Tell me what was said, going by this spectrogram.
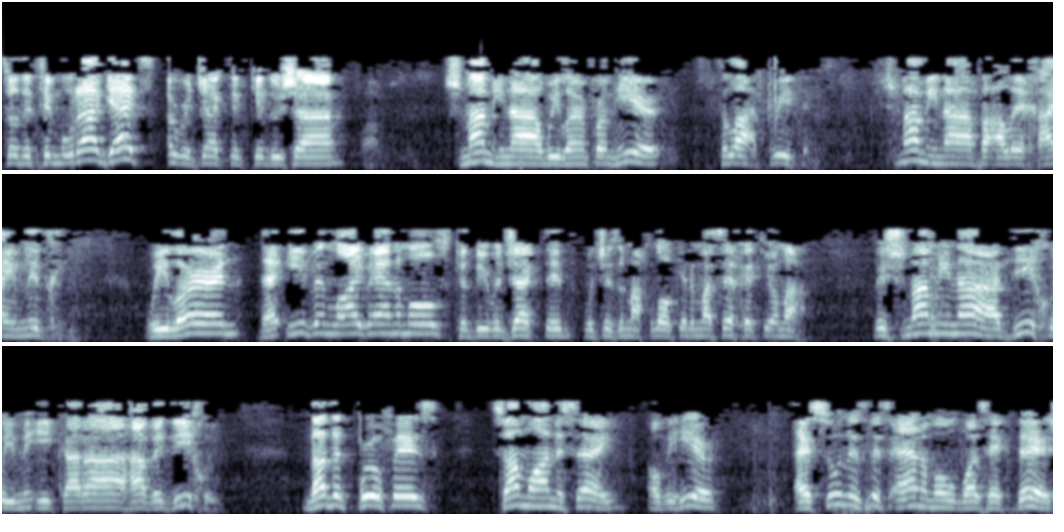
so the timura gets a rejected kedusha. Shma mina, we learn from here. It's a lot. Three things. Shma mina ba'alei chaim nidchim. We learn that even live animals could be rejected, which is a machloket in Masechet Yomah. Vishma mina dichui mi'ikara have dichui. Another proof is, someone to say over here, as soon as this animal was hekdesh,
